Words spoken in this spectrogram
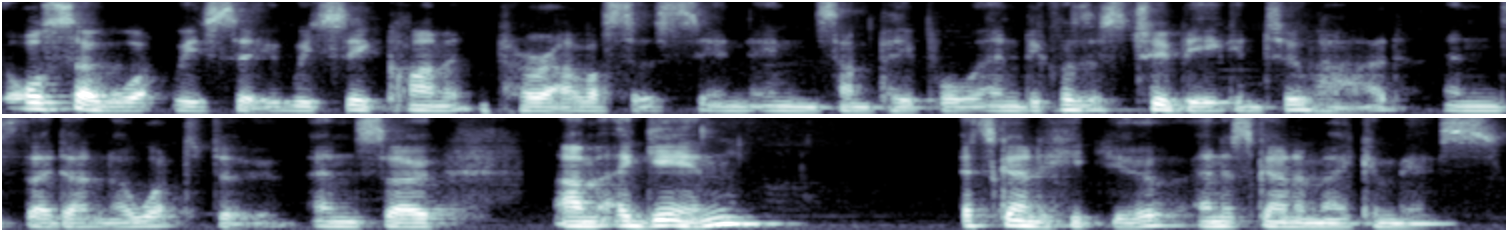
also what we see. We see climate paralysis in, in some people, and because it's too big and too hard, and they don't know what to do. And so, um, again, it's going to hit you and it's going to make a mess.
